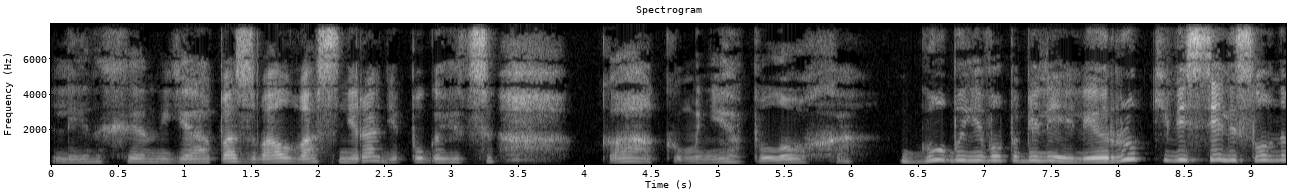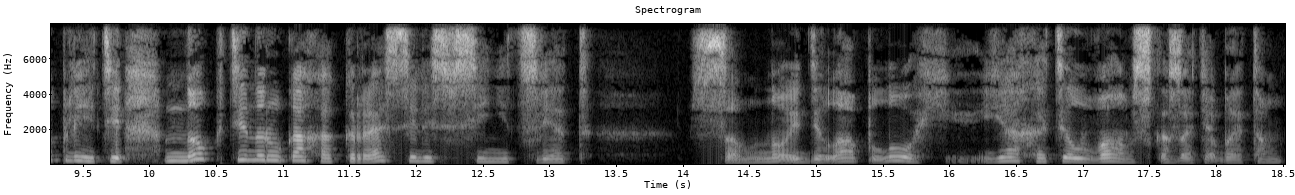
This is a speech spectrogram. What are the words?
Линхен, я позвал вас не ради пуговицы. Как мне плохо. Губы его побелели, руки висели словно плети, ногти на руках окрасились в синий цвет. Со мной дела плохи, я хотел вам сказать об этом.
